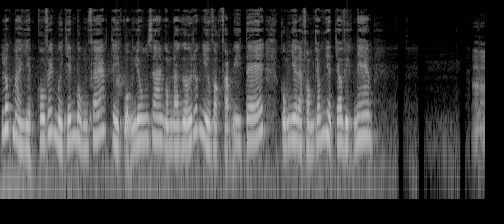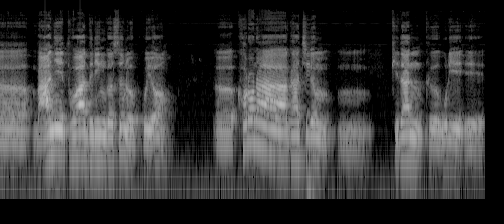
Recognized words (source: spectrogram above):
lúc mà dịch Covid-19 bùng phát thì quận Yongsan cũng đã gửi rất nhiều vật phẩm y tế cũng như là phòng chống dịch cho Việt Nam. 어, 많이 도와드린 것은 없고요. 어, 코로나가 지금 음, 비단 그 우리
